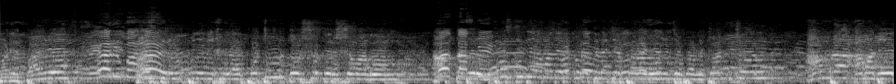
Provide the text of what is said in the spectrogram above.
মাঠের বাইরে। আজকের প্রচুর দর্শকের সমাগম। আপনাদের উপস্থিতি আমাদের চঞ্চল। আমাদের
